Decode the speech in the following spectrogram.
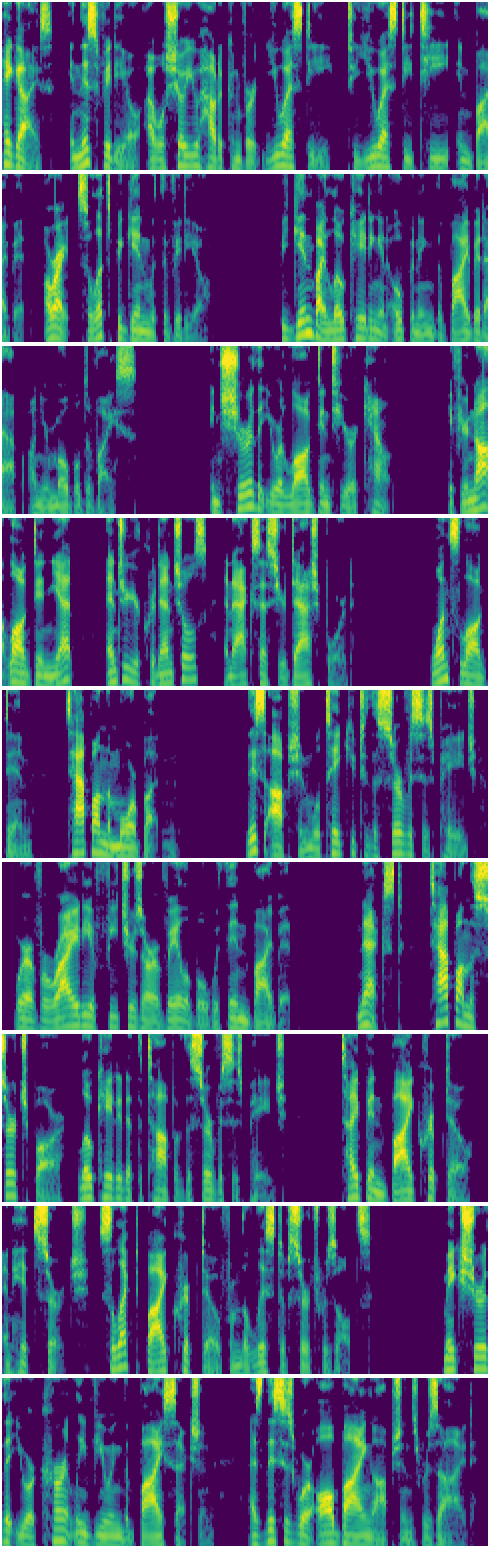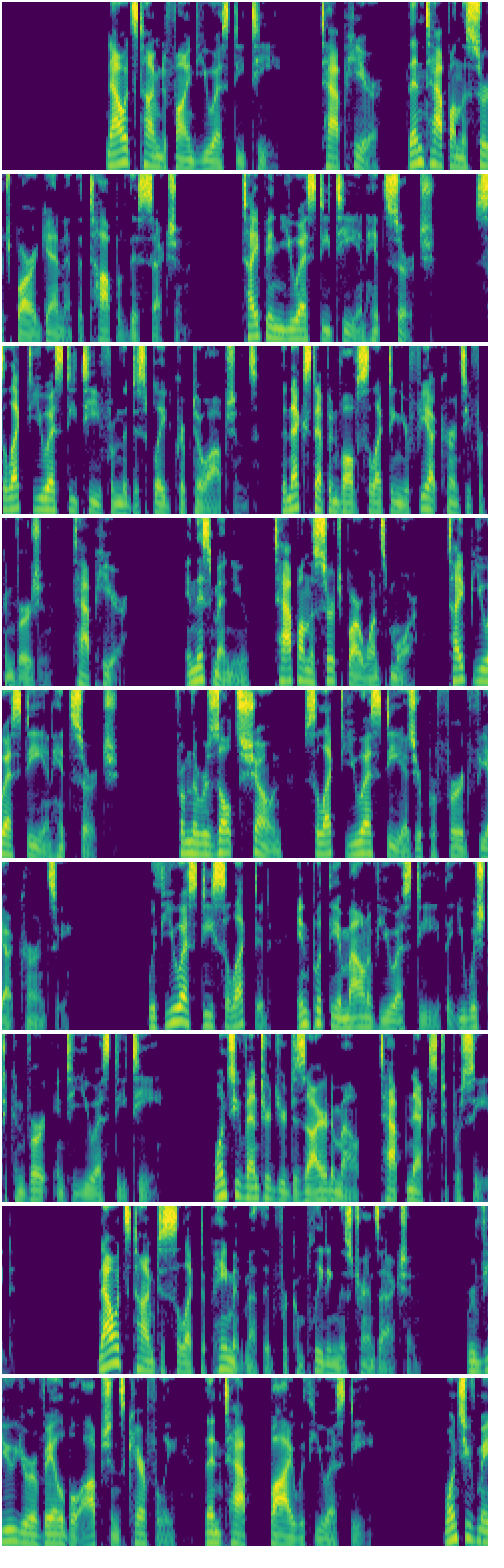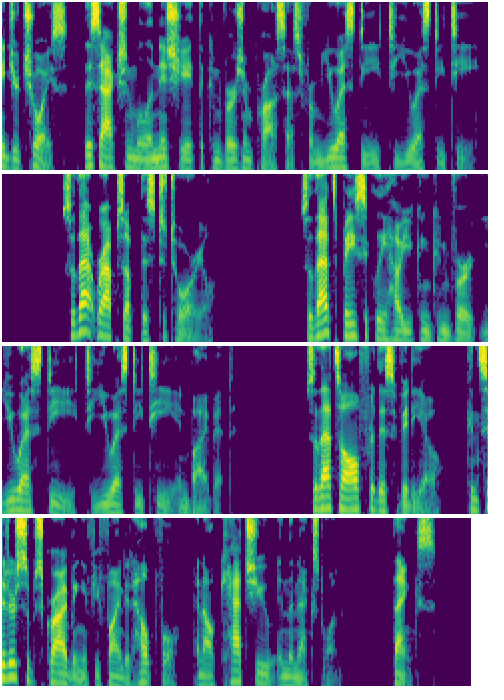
Hey guys, in this video, I will show you how to convert USD to USDT in Bybit. Alright, so let's begin with the video. Begin by locating and opening the Bybit app on your mobile device. Ensure that you are logged into your account. If you're not logged in yet, enter your credentials and access your dashboard. Once logged in, tap on the More button. This option will take you to the Services page where a variety of features are available within Bybit. Next, Tap on the search bar located at the top of the services page. Type in Buy Crypto and hit Search. Select Buy Crypto from the list of search results. Make sure that you are currently viewing the Buy section, as this is where all buying options reside. Now it's time to find USDT. Tap here, then tap on the search bar again at the top of this section. Type in USDT and hit Search. Select USDT from the displayed crypto options. The next step involves selecting your fiat currency for conversion. Tap here. In this menu, tap on the search bar once more. Type USD and hit search. From the results shown, select USD as your preferred fiat currency. With USD selected, input the amount of USD that you wish to convert into USDT. Once you've entered your desired amount, tap Next to proceed. Now it's time to select a payment method for completing this transaction. Review your available options carefully, then tap Buy with USD. Once you've made your choice, this action will initiate the conversion process from USD to USDT. So that wraps up this tutorial. So that's basically how you can convert USD to USDT in Bybit. So that's all for this video. Consider subscribing if you find it helpful, and I'll catch you in the next one. Thanks.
